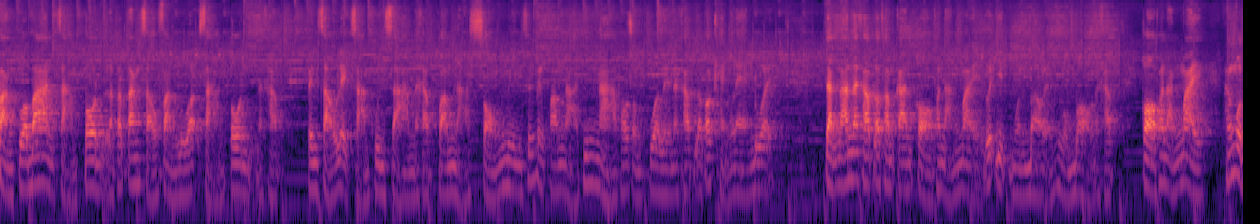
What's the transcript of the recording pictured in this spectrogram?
ฝั่งตัวบ้าน 3 ต้น แล้วก็ตั้งเสาฝั่งรั้ว 3 ต้นนะครับเป็นเสาเหล็ก3คูณ3นะครับ ความหนา 2 มิล ซึ่งเป็นความหนาที่หนาพอสมควรเลยนะครับ แล้วก็แข็งแรงด้วย จากนั้นนะครับ เราทำการก่อผนังใหม่ด้วยอิฐมวลเบาอย่างที่ผมบอกนะครับ ก่อผนังใหม่ทั้งหมด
